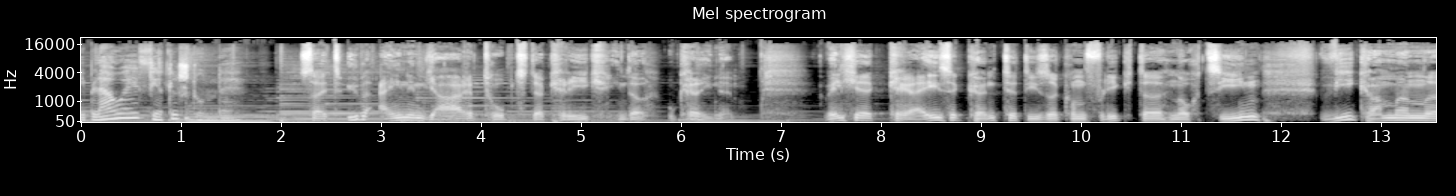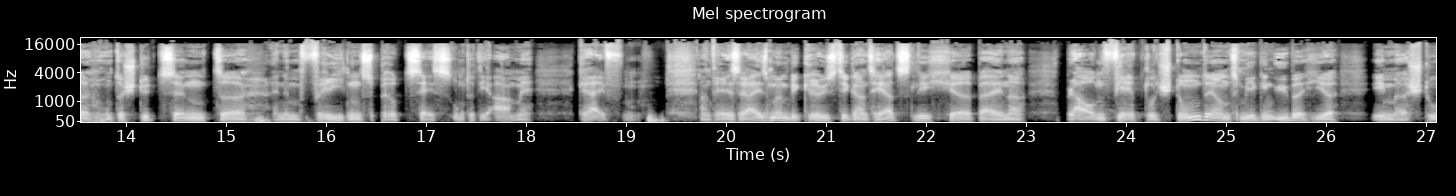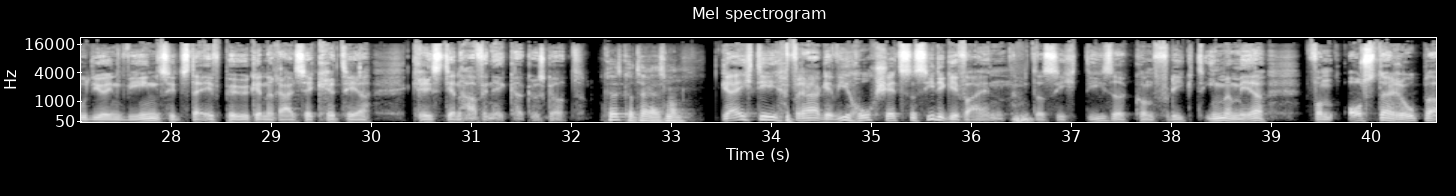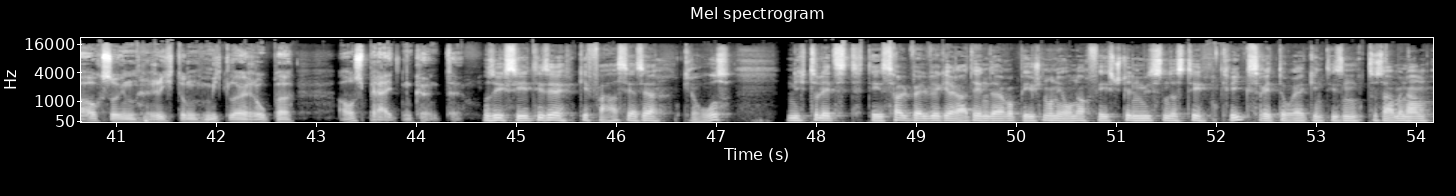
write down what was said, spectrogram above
Die blaue Viertelstunde. Seit über einem Jahr tobt der Krieg in der Ukraine. Welche Kreise könnte dieser Konflikt äh, noch ziehen? Wie kann man äh, unterstützend äh, einem Friedensprozess unter die Arme greifen. Andreas Reismann begrüßt Sie ganz herzlich äh, bei einer blauen Viertelstunde und mir gegenüber hier im äh, Studio in Wien sitzt der FPÖ-Generalsekretär Christian Havenecker. Grüß Gott. Grüß Gott, Herr Reismann. Gleich die Frage, wie hoch schätzen Sie die Gefahr ein, dass sich dieser Konflikt immer mehr von Osteuropa auch so in Richtung Mitteleuropa ausbreiten könnte? Also ich sehe diese Gefahr sehr, sehr groß. Nicht zuletzt deshalb, weil wir gerade in der Europäischen Union auch feststellen müssen, dass die Kriegsrhetorik in diesem Zusammenhang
